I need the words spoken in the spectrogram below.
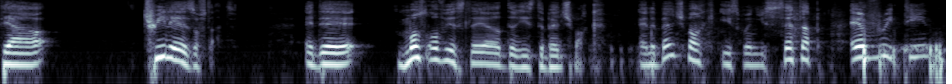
there are three layers of that. And the most obvious layer, there is the benchmark. And the benchmark is when you set up everything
